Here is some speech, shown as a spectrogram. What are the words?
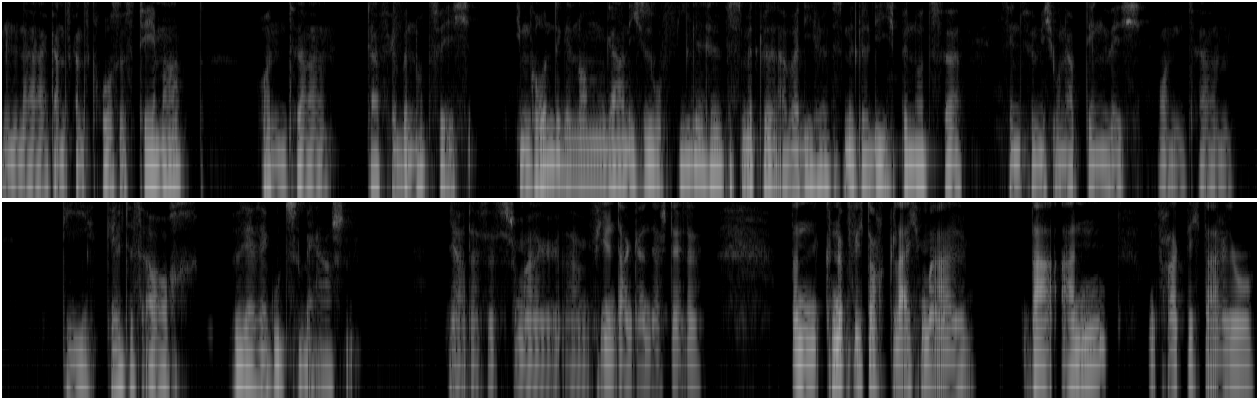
ein äh, ganz, ganz großes Thema. Und äh, dafür benutze ich im Grunde genommen gar nicht so viele Hilfsmittel, aber die Hilfsmittel, die ich benutze, sind für mich unabdinglich und ähm, die gilt es auch sehr, sehr gut zu beherrschen. Ja, das ist schon mal äh, vielen Dank an der Stelle. Dann knüpfe ich doch gleich mal da an und frage dich, Dario,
